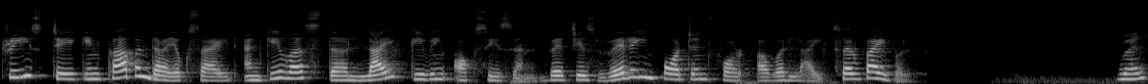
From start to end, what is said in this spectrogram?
trees take in carbon dioxide and give us the life-giving oxygen which is very important for our life survival. Well,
